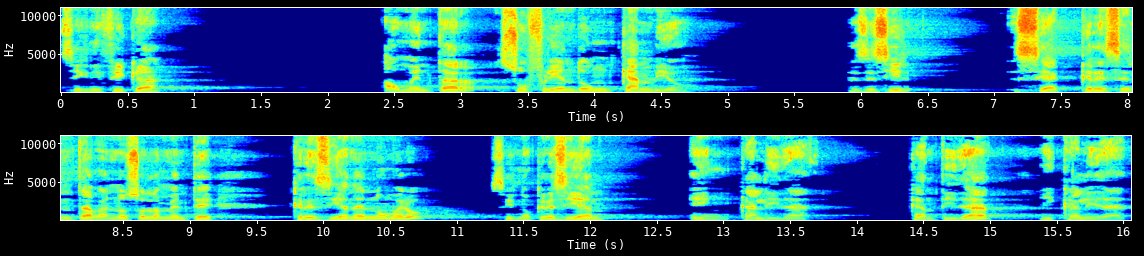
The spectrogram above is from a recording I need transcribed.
significa aumentar sufriendo un cambio. Es decir, se acrecentaban, no solamente crecían en número, sino crecían en calidad, cantidad y calidad.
